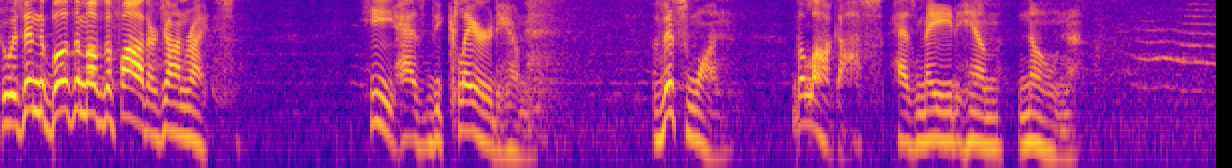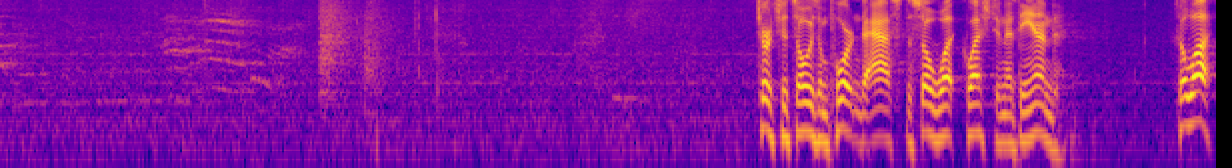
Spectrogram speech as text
who is in the bosom of the Father, John writes, He has declared him. This one, the Logos, has made him known. Church, it's always important to ask the so what question at the end. So what?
